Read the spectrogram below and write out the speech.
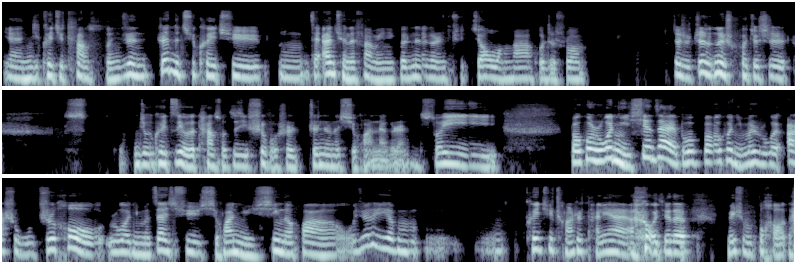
嗯，你可以去探索，你认真的去可以去，嗯，在安全的范围，你跟那个人去交往啊，或者说，就是这那时候就是你就可以自由的探索自己是否是真正的喜欢那个人，所以。包括如果你现在不包括你们如果二十五之后，如果你们再去喜欢女性的话，我觉得也可以去尝试谈恋爱啊，我觉得没什么不好的。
